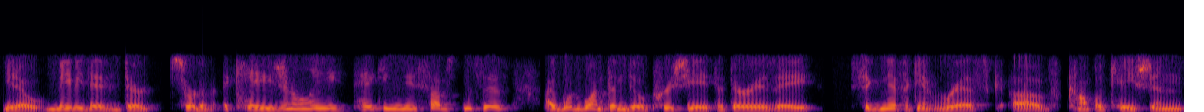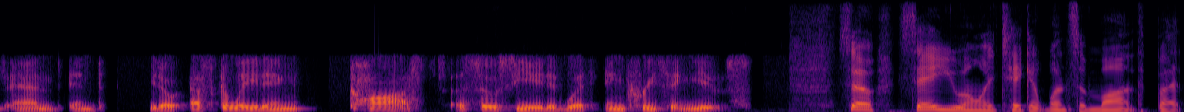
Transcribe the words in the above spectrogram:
you know, maybe they they're sort of occasionally taking these substances. I would want them to appreciate that there is a significant risk of complications and and escalating costs associated with increasing use. So, say you only take it once a month, but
